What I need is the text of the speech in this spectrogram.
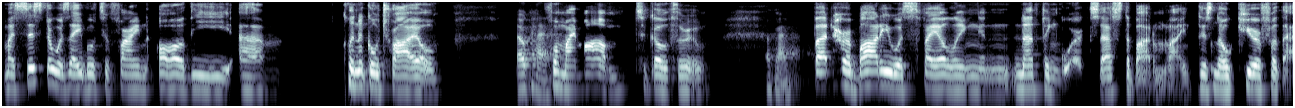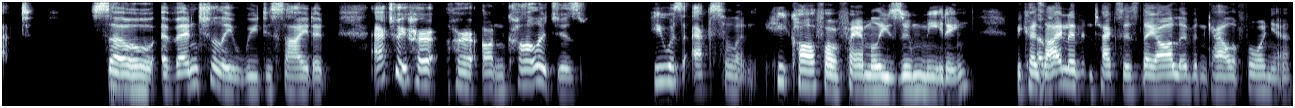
my sister was able to find all the um, clinical trial okay. for my mom to go through. Okay. But her body was failing and nothing works. That's the bottom line. There's no cure for that. So eventually we decided actually her her oncologist he was excellent. He called for a family Zoom meeting because okay. I live in Texas, they all live in California.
